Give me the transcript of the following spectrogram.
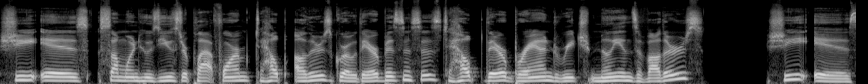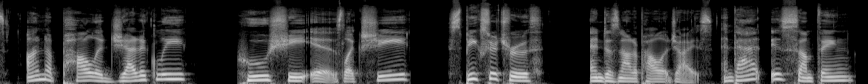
She is someone who's used her platform to help others grow their businesses, to help their brand reach millions of others. She is unapologetically who she is. Like she speaks her truth and does not apologize. And that is something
